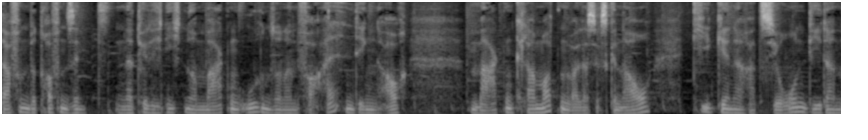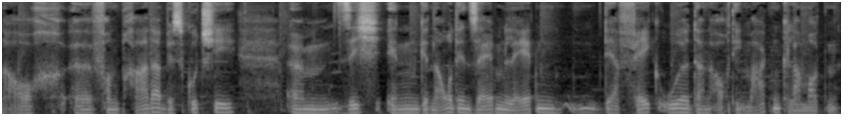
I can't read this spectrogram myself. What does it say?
davon betroffen sind natürlich nicht nur Markenuhren, sondern vor allen Dingen auch Markenklamotten, weil das ist genau die Generation, die dann auch äh, von Prada bis Gucci ähm, sich in genau denselben Läden der Fake-Uhr dann auch die Markenklamotten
